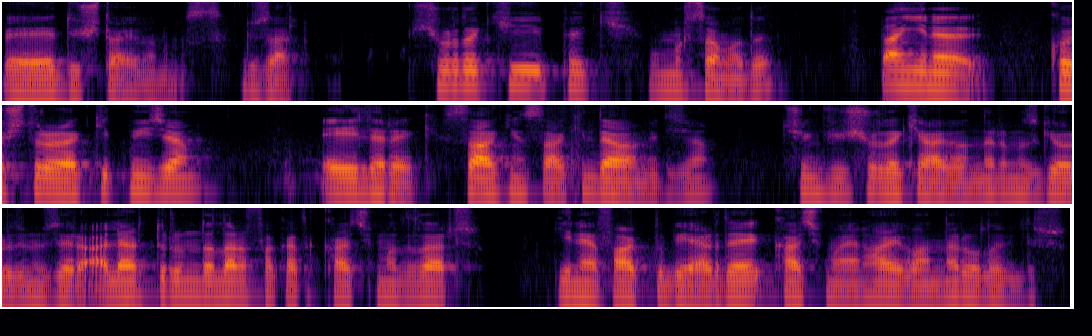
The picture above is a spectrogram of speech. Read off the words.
Ve düştü hayvanımız. Güzel. Şuradaki pek umursamadı. Ben yine koşturarak gitmeyeceğim. Eğilerek sakin sakin devam edeceğim. Çünkü şuradaki hayvanlarımız gördüğünüz üzere alert durumdalar fakat kaçmadılar. Yine farklı bir yerde kaçmayan hayvanlar olabilir.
